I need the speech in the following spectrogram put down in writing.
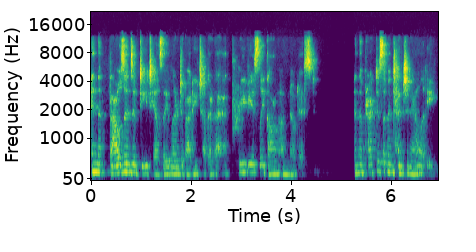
In the thousands of details they learned about each other that had previously gone unnoticed. In the practice of intentionality,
